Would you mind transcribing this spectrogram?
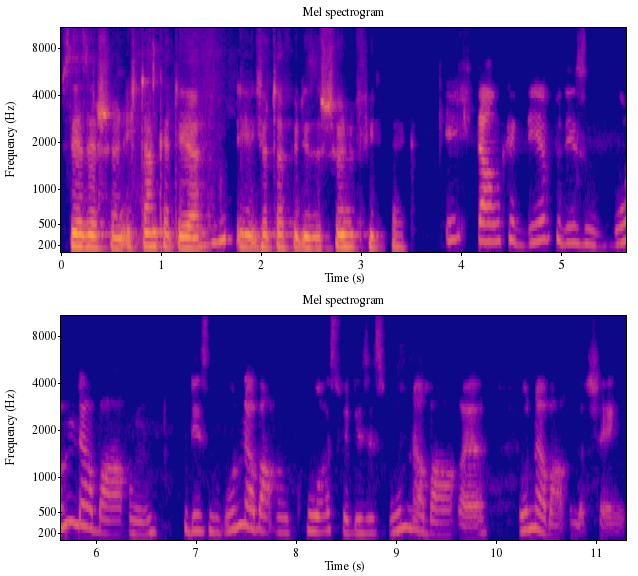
sehr, sehr schön. Ich danke dir, Jutta, für dieses schöne Feedback. Ich danke dir für diesen wunderbaren, für diesen wunderbaren Kurs, für dieses wunderbare, wunderbare Geschenk.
